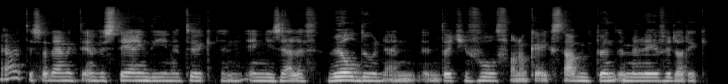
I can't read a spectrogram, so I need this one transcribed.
ja, het is uiteindelijk de investering die je natuurlijk in, in jezelf wil doen. En, dat je voelt van oké, ik sta op een punt in mijn leven dat ik,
